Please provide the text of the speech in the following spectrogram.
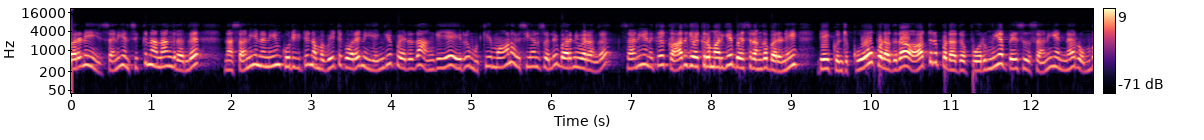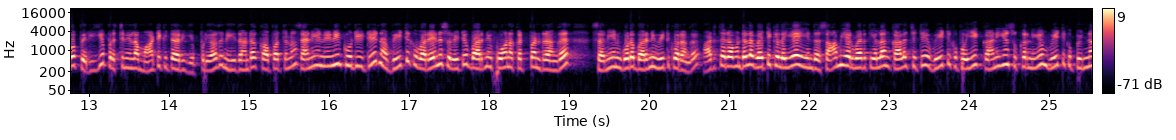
பரணி சனியன் சிக்கனானாங்கிறாங்க. நான் சனியனையும் கூட்டிகிட்டு நம்ம வீட்டுக்கு வரேன். நீ எங்கேயும் போயிடுறதா அங்கேயே இரு. முக்கியமான விஷயம்னு சொல்லி பரணி வராங்க. சனியனுக்கு காது கேட்குற மாதிரியே பேசுறாங்க பரணி. டேய் கொஞ்சம் கோவப்படாதடா. ஆத்திரப்படாத. பொறுமையா பேசு. சனியன் ரொம்ப பெரிய பிரச்சனையில மாட்டிக்கிட்டாரு. எப்படியாவது நீ தாண்டா காப்பாற்றணும் சனியனையும் கூட்டிட்டு நான் வீட்டுக்கு வரேன்னு சொல்லிட்டு பரணி ஃபோனை கட் பண்றாங்க. சனியன் கூட பரணி வீட்டுக்கு வராங்க. அடுத்த ரவுண்டில் வெட்டிக்கலையே இந்த சாமியார் வரத்தையெல்லாம் கலைச்சிட்டு வீட்டுக்கு போய் கனியும் சுக்கரனையும் வீட்டுக்கு பின்னாடி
